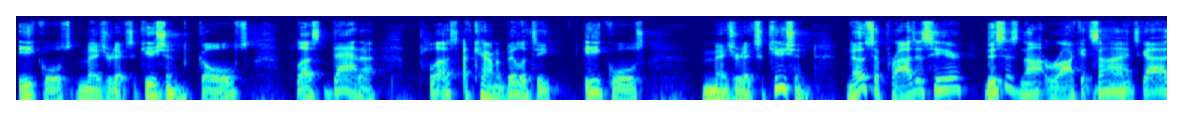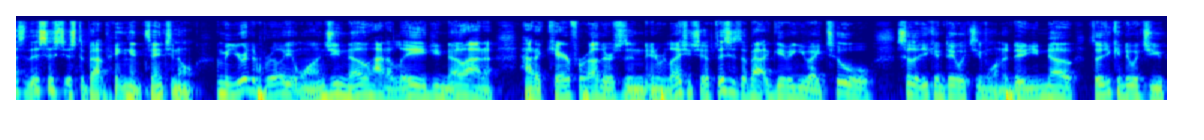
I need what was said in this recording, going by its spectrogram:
equals measured execution. Goals plus data plus accountability equals measured execution. No surprises here. This is not rocket science, guys. This is just about being intentional. I mean, you're the brilliant ones. You know how to lead. You know how to how to care for others in, in relationships. This is about giving you a tool so that you can do what you want to do. You know, so you can do what you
